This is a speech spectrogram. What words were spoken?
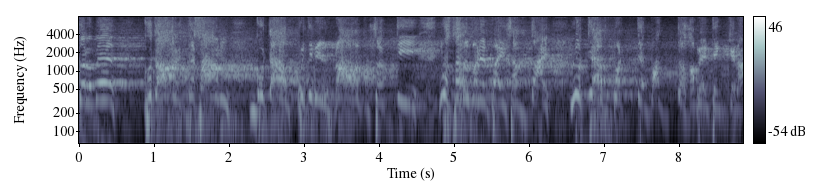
করবে। খুদার কসম, গোটা পৃথিবীর রাজ শক্তি মুসলমানের পয়সা দায় লুটিয়ে পড়তে বাধ্য হবে, ঠিক কিনা?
